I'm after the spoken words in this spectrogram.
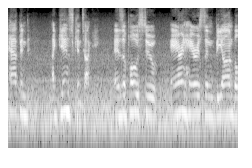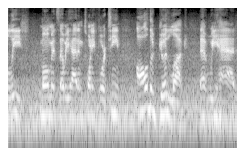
happened against Kentucky, as opposed to Aaron Harrison beyond belief moments that we had in 2014. All the good luck that we had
